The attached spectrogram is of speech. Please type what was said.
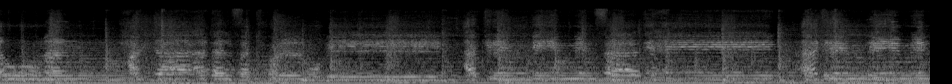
دوما حتى أتى الفتح المبين. أكرم بهم من فاتحين. أكرم بهم من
